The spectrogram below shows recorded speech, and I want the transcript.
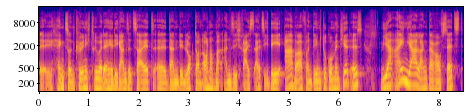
äh, hängt so ein König drüber, der hier die ganze Zeit äh, dann den Lockdown auch nochmal an sich reißt als Idee, aber von dem dokumentiert ist, wie er ein Jahr lang darauf setzt,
